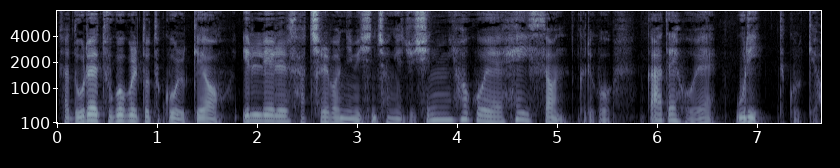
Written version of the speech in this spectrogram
자, 노래 두 곡을 또 듣고 올게요. 1147번님이 신청해주신 혁오의 헤이선, 그리고 까데호의 우리 듣고 올게요.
